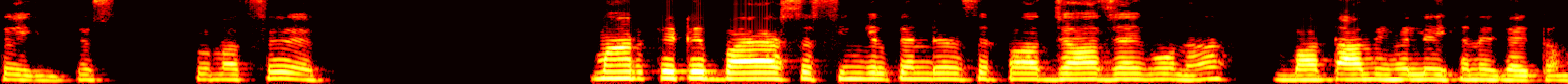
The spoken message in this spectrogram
তো এক্সিস্টন আছে। মার্কেটে বায়ার্স সিঙ্গেল ক্যান্ডেলসের পাওয়া যাওয়া যাইবো না বাট আমি হলে এখানে যাইতাম।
